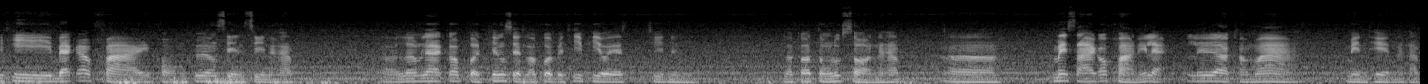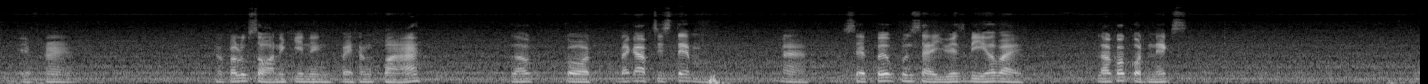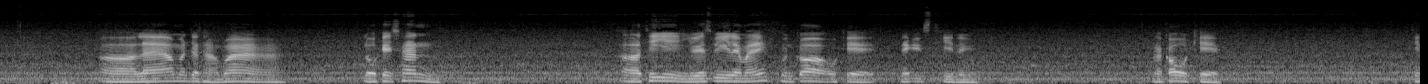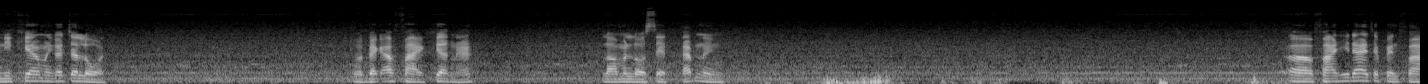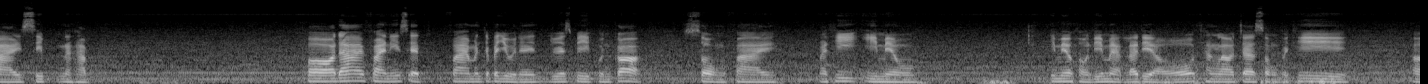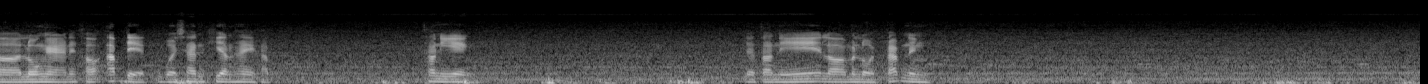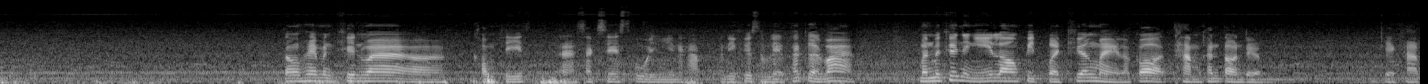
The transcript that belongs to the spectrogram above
วิธีแบ็กอัพไฟล์ของเครื่อง CNC นะครับเเริ่มแรกก็เปิดเครื่องเสร็จแล้วกดไปที่ POS ทีหนึ่งแล้วก็ตรงลูกศรนะครับไม่ซ้ายก็ขวานี่แหละ เลือกคำว่า maintain นะครับ F5 แล้วก็ลูกศรอีกทีหนึ่งไปทางขวา แล้วกด backup system อ่าเสร็จปุ๊บคุณใส่ USB เข้าไป แล้วก็กด next เอ่อ แล้วมันจะถามว่า location เอ่อที่ USB เลยไหม คุณก็โอเค next อีกทีหนึ่ง แล้วก็โอเค ทีนี้เครื่องมันก็จะโหลด โหลด backup ไฟล์เครื่องนะ รอมันโหลดเสร็จแป๊บหนึ่งไฟล์ที่ได้จะเป็นไฟล์ zip นะครับ อได้ไฟล์นี้เสร็จไฟล์มันจะไปอยู่ใน USB คุณก็ส่งไฟล์มาที่อีเมลอีเมลของ DMAT แล้วเดี๋ยวทางเราจะส่งไปที่โรงงานให้เขาอัปเดตเวอร์ชันเครื่องให้ครับ เท่านี้เอง เดี๋ยวตอนนี้รอมันโหลดแป๊บหนึ่งต้องให้มันขึ้นว่า complete อ่า successful อย่างนี้นะครับ อันนี้คือสำเร็จถ้าเกิดว่ามันไม่ขึ้นอย่างนี้ลองปิดเปิดเครื่องใหม่ แล้วก็ทำขั้นตอนเดิม โอเคครับ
